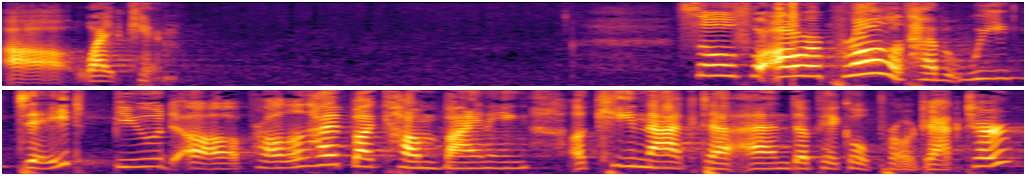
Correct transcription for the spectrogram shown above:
uh, white cane. So for our prototype, we did build a prototype by combining a Kinect and a Pico projector.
